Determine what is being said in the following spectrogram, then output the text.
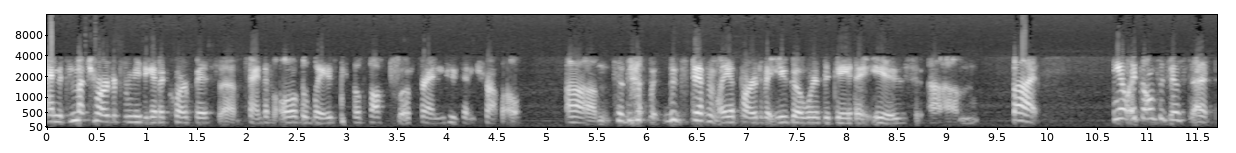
and it's much harder for me to get a corpus of kind of all the ways people talk to a friend who's in trouble. Um, so that definitely a part of it. You go where the data is, um, but you know, it's also just that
